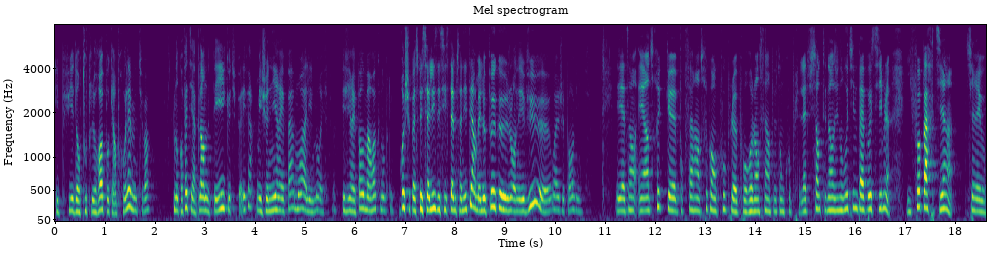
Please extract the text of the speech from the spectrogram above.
Et puis dans toute l'Europe, aucun problème, tu vois. Donc en fait, il y a plein de pays que tu peux aller faire. Mais je n'irai pas, moi, à l'île Maurice. Tu vois. Et j'irai pas au Maroc non plus. Après, je suis pas spécialiste des systèmes sanitaires, mais le peu que j'en ai vu, euh, ouais, j'ai pas envie. Et attends, et un truc euh, pour faire un truc en couple, pour relancer un peu ton couple. Là, tu sens que tu es dans une routine pas possible. Il faut partir. Tirez où?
